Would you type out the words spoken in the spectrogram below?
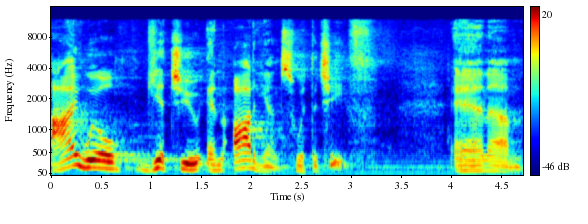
I will get you an audience with the chief. And um,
